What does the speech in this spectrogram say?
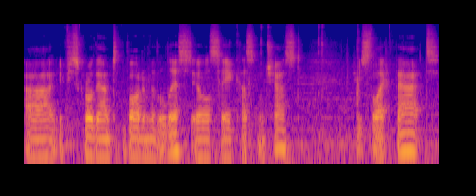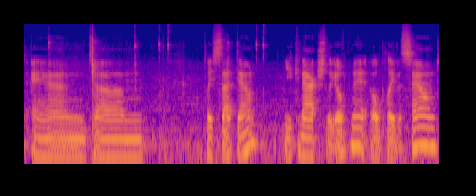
uh, if you scroll down to the bottom of the list, it will say custom chest. If you select that and um, place that down, you can actually open it, it'll play the sound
